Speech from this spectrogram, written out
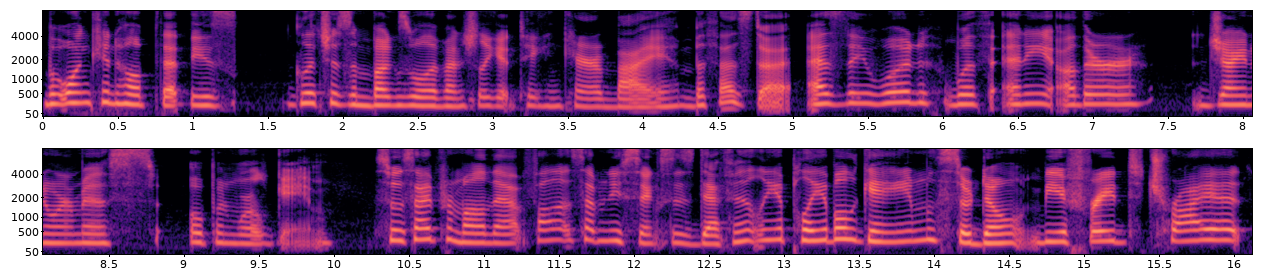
But one can hope that these glitches and bugs will eventually get taken care of by Bethesda, as they would with any other ginormous open world game. So, aside from all that, Fallout 76 is definitely a playable game, so don't be afraid to try it.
